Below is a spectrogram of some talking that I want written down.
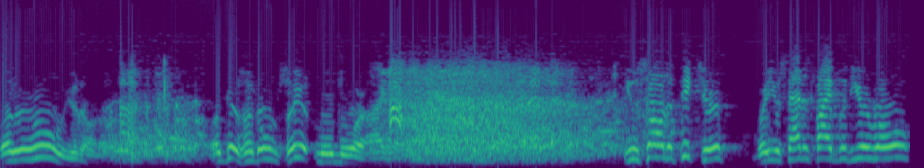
I don't know, you know. I guess I don't say it no more. You saw the picture. Were you satisfied with your role?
